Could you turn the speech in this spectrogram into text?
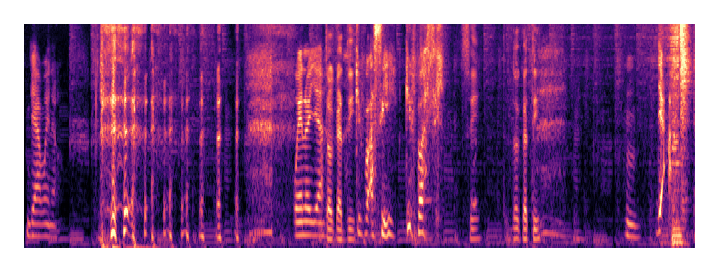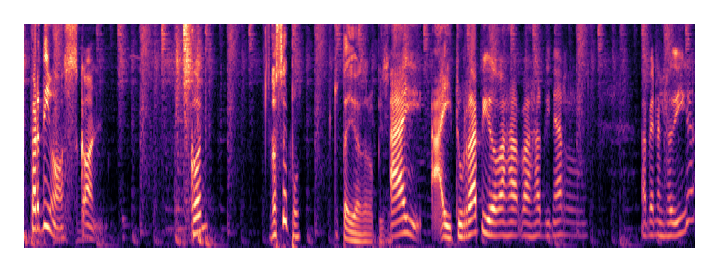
Ya, bueno. bueno, ya. Te toca a ti. Qué fácil, qué fácil. Sí, te toca a ti. Mm, Ya. Partimos con. Con. No sé, pues. Tú estás dando los pisos. Ay, ay, tú rápido vas a, vas a atinar apenas lo diga.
